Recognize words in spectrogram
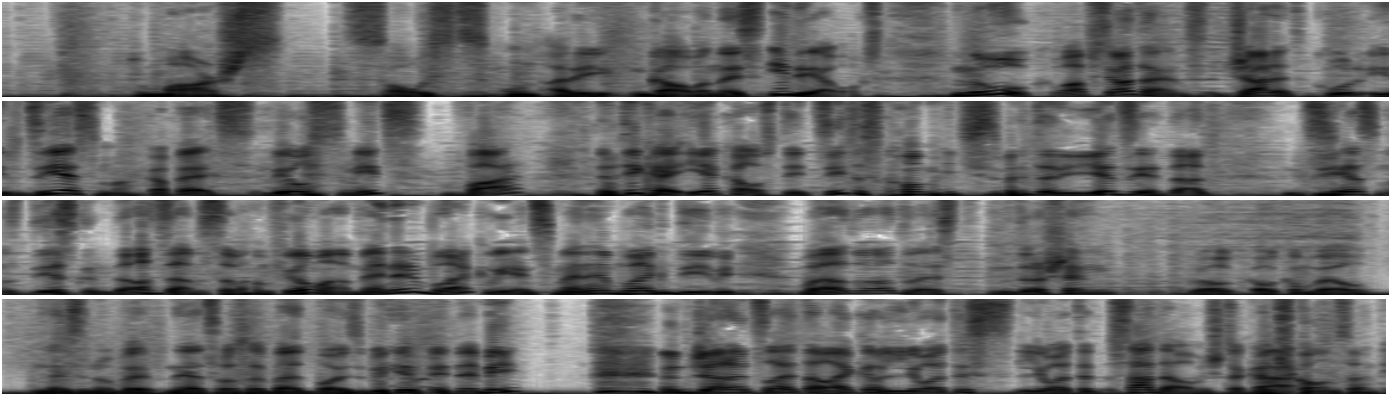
to Mars solists un arī galvenais ideologs. Nu, lūk, labs jautājums. Džaret, kur ir dziesma? Kāpēc Vils Smits var ne tikai iekaustīt citus komiķus, bet arī iedziedāt dziesmas diezgan daudzām savām filmām? Men in Black 1, Men in Black 2, Wild Wild West. Nu, droši vien vēl kaut kam vēl, nezinu, neatceros, vai Bad Boys bija vai nebija. Un Džarets Leto laikam ļoti, ļoti sadalās. Viņš tā kā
